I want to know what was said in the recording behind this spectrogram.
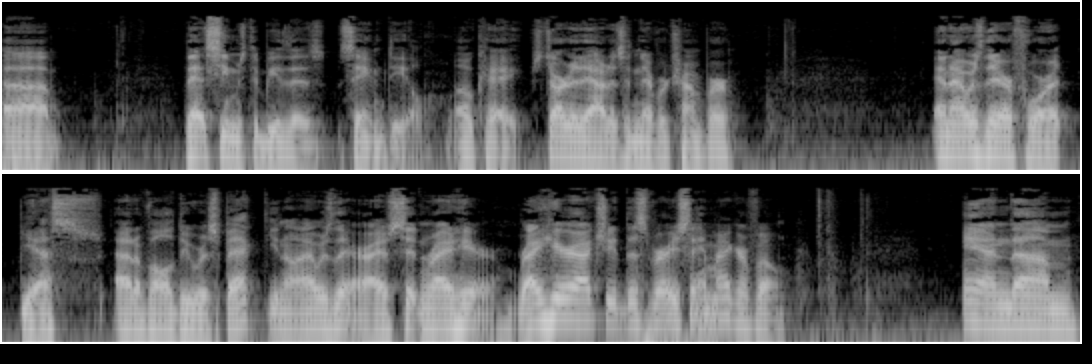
uh, that seems to be the same deal. Okay, started out as a never Trumper, and I was there for it. Yes, out of all due respect, you know, I was there. I was sitting right here, right here, actually, at this very same microphone, and um,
